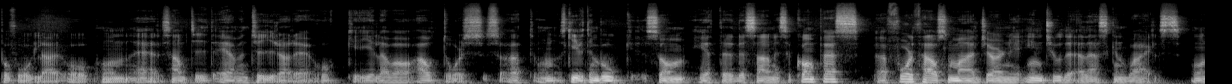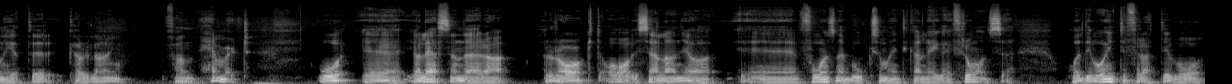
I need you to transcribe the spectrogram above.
på fåglar. Och hon är samtidigt äventyrare och gillar att vara outdoors. Så att hon har skrivit en bok som heter The Sun is a Compass, A 4000 mile journey into the Alaskan wilds. Hon heter Caroline van Hemmert. Och eh, jag läste den där eh, rakt av. Sällan jag eh, får en sån här bok som man inte kan lägga ifrån sig. Och det var inte för att det var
